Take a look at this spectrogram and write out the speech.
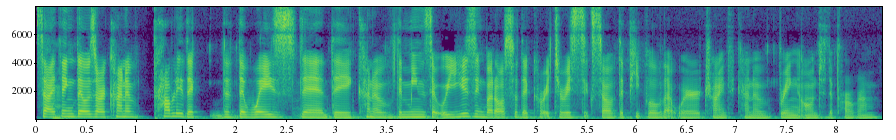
So I hmm. think those are kind of probably the, the, the, ways, the, the kind of the means that we're using, but also the characteristics of the people that we're trying to kind of bring onto the program.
